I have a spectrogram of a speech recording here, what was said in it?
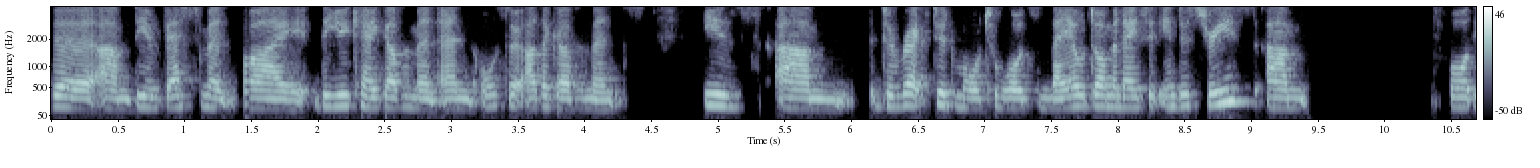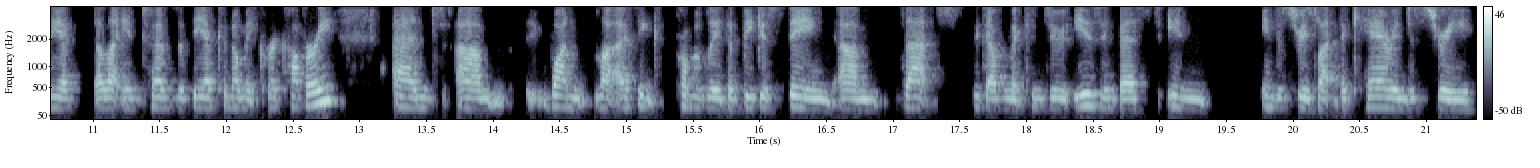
the um, the investment by the UK government and also other governments is um, directed more towards male-dominated industries for the in terms of the economic recovery. And um, one, like I think, probably the biggest thing um, that the government can do is invest in industries like the care industry,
